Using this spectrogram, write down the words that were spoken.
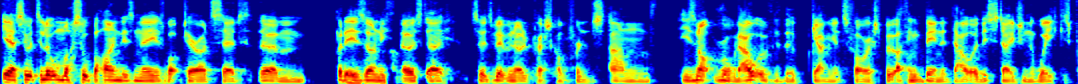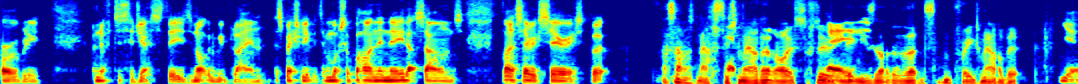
Yeah, so it's a little muscle behind his knee, is what Gerrard said. Um, but it is only Thursday, so it's a bit of an early press conference, and he's not ruled out of the game against Forest. But I think being a doubt at this stage in the week is probably enough to suggest that he's not going to be playing, especially if it's a muscle behind the knee. That sounds not necessarily serious, but that sounds nasty to me. I don't like stuff to do with knees. That, that freaks me out a bit. Yeah,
